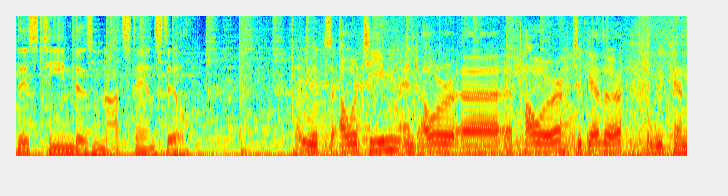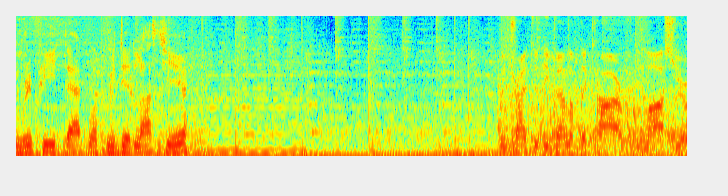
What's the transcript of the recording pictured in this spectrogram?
This team does not stand still. With our team and our uh, power together, we can repeat that what we did last year. We tried to develop the car from last year.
